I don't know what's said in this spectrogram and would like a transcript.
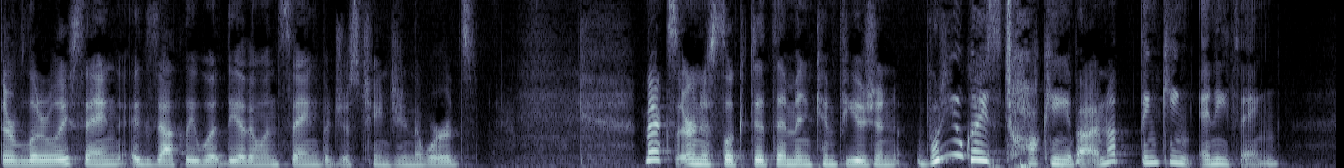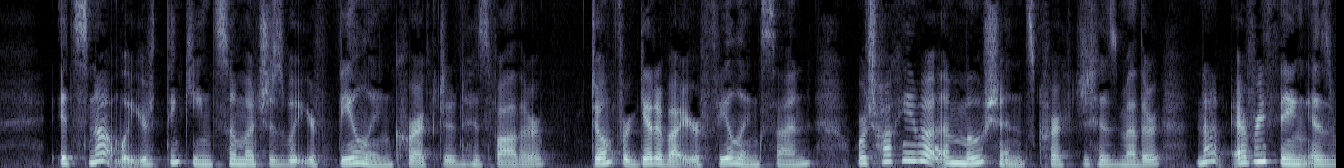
They're literally saying exactly what the other one's saying, but just changing the words. Max Ernest looked at them in confusion. What are you guys talking about? I'm not thinking anything. It's not what you're thinking so much as what you're feeling, corrected his father. Don't forget about your feelings, son. We're talking about emotions, corrected his mother. Not everything is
